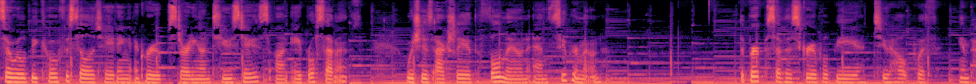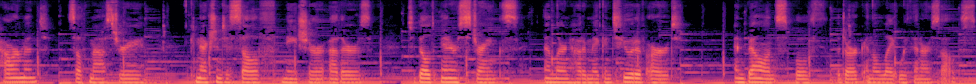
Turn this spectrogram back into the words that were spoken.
So we'll be co-facilitating a group starting on Tuesdays on April 7th, which is actually the full moon and supermoon. The purpose of this group will be to help with empowerment, self-mastery, connection to self, nature, others, to build inner strengths and learn how to make intuitive art and balance both the dark and the light within ourselves.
